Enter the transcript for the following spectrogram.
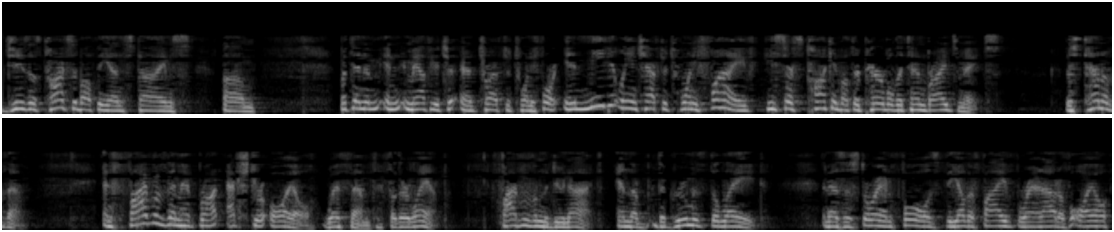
Jesus talks about the end times, um, but then in, in Matthew uh, chapter 24, immediately in chapter 25, he starts talking about the parable of the ten bridesmaids. There's ten of them. And five of them have brought extra oil with them for their lamp. Five of them do not. And the, the groom is delayed. And as the story unfolds, the other five ran out of oil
